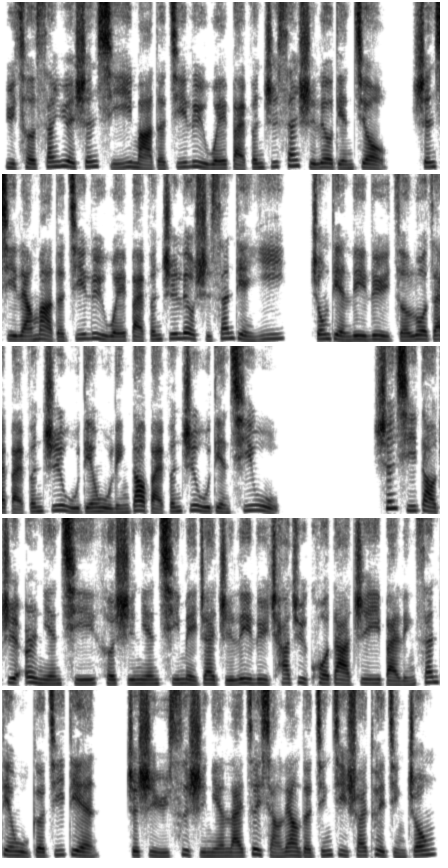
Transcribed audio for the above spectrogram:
预测三月升息一码的几率为百分之三十六点九，升息两码的几率为百分之六十三点一，终点利率则落在百分之五点五零到百分之五点七五。升息导致二年期和十年期美债值利率差距扩大至一百零三点五个基点，这是于四十年来最响亮的经济衰退警钟。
